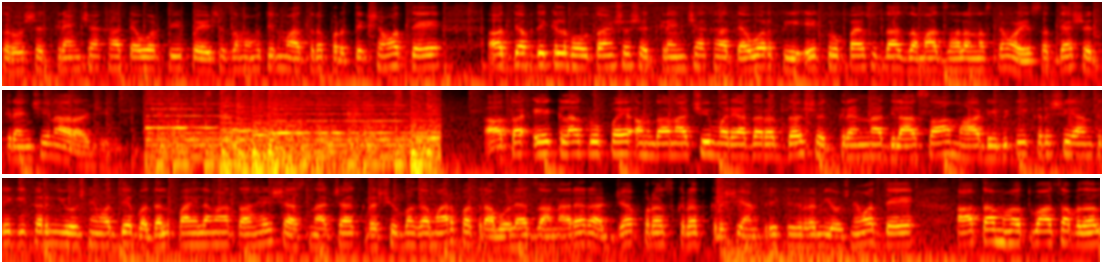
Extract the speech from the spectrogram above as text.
सर्व शेतकऱ्यांच्या खात्यावरती पैसे जमा होतील मात्र प्रत्यक्षामध्ये अद्याप देखील बहुतांश शेतकऱ्यांच्या खात्यावरती एक रुपया सुद्धा जमा झाला नसल्यामुळे सध्या शेतकऱ्यांची नाराजी. आता एक लाख रुपये अनुदानाची मर्यादा रद्द. शेतकऱ्यांना दिलासा. महाडीबीटी कृषी यांत्रिकीकरण योजनेमध्ये बदल पाहायला मिळत आहे. शासनाच्या कृषी विभागामार्फत राबवल्या जाणाऱ्या राज्य पुरस्कृत कृषी यांत्रिकीकरण योजनेमध्ये आता महत्त्वाचा बदल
